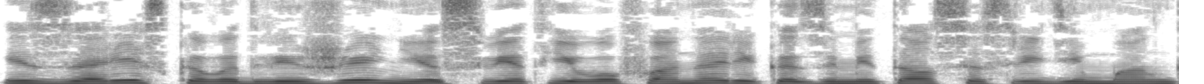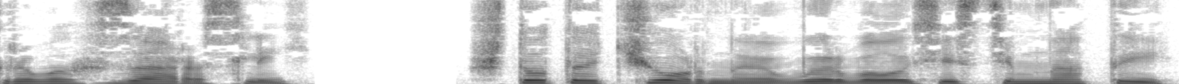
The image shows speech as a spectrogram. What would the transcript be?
Из-за резкого движения свет его фонарика заметался среди мангровых зарослей. Что-то черное вырвалось из темноты.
